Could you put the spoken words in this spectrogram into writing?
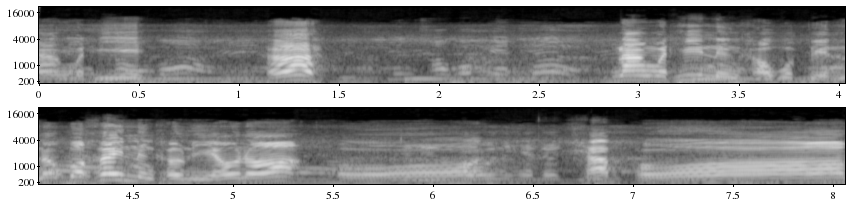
นางมาทีฮะนางมาที่หนึ่งเขาบ่เป็นเนาะบ่เคยหนึ่งเขาวเหนียวเนาะโอ้ครับผม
